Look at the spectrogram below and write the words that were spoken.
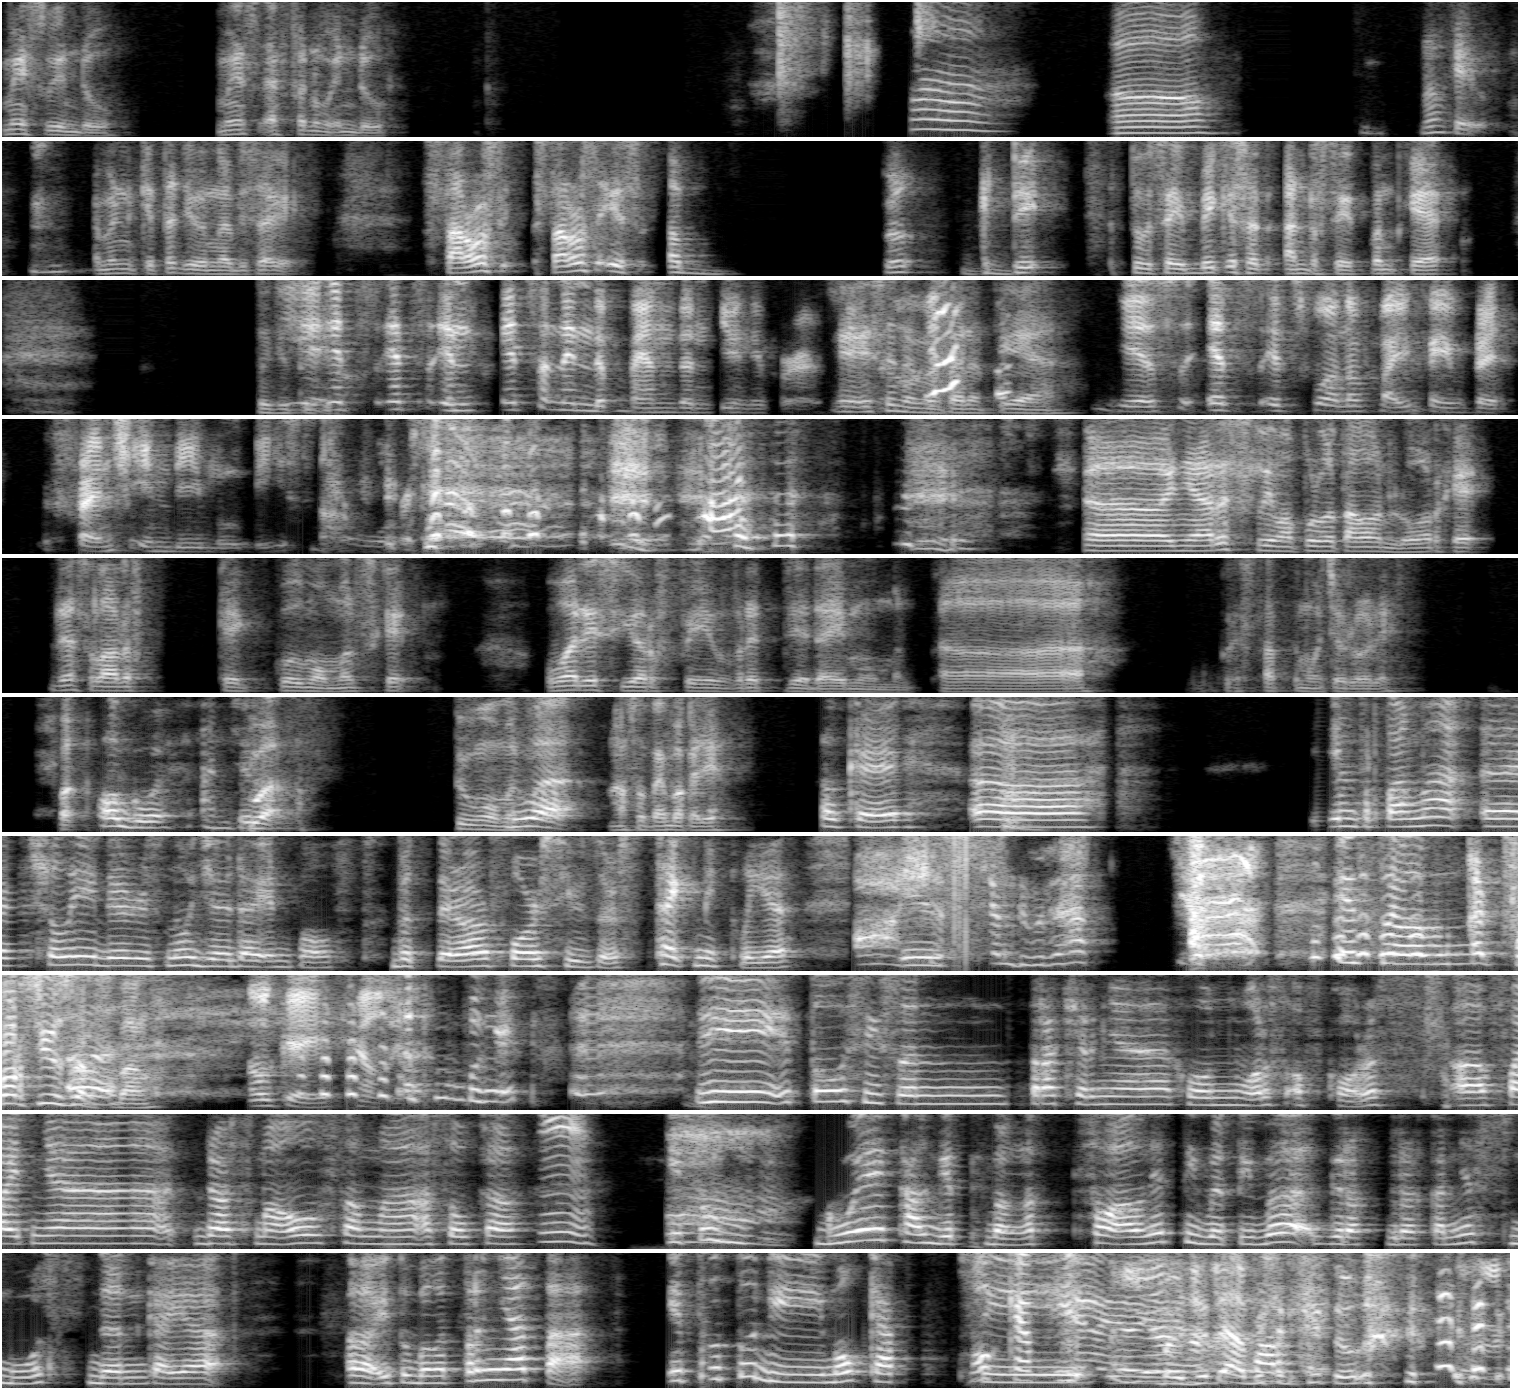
Miss Windu. Miss Evan Windu. Ah, Uh, no kayak, I mean kita juga nggak bisa. Star Wars, Star Wars is a well, gede. To say big is an understatement kayak. Tujuh Yeah, it's it's in it's an independent universe. Yeah, it's an independent, yeah. Yes, it's it's one of my favorite French indie movies, Star Wars. Eh, nyaris 50 tahun lore kayak there's a lot of kayak cool moments kayak what is your favorite Jedi moment? Eh, gue start mau coba dulu deh. Oh gue, anjir. Dua. Two moments. Dua. Langsung tembak aja. Oke. eh, yang pertama, actually there is no Jedi involved, but there are Force users technically ya. oh shit, Is- I can do that. It's um, Kan Force users, Eh. Bang. Okay, hell yeah. Di itu season terakhirnya Clone Wars of course, uh, fight-nya Darth Maul sama Ahsoka. hmm. Itu gue kaget banget soalnya tiba-tiba gerak-gerakannya smooth dan kayak uh, itu banget. Ternyata itu tuh di mocap si Mocap, iya, iya, iya. Budgetnya habis di situ.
